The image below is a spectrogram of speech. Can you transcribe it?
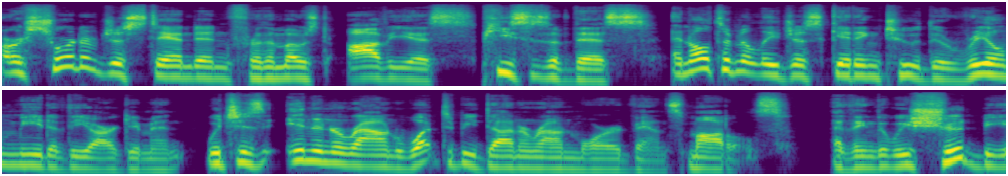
are sort of just stand in for the most obvious pieces of this, and ultimately just getting to the real meat of the argument, which is in and around what to be done around more advanced models. I think that we should be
